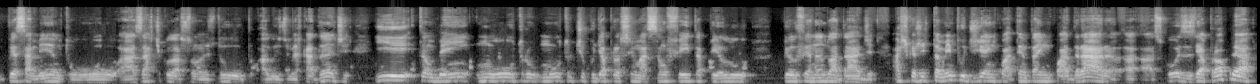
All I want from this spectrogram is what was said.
o pensamento ou as articulações do Aloysio Mercadante e também um outro, um outro tipo de aproximação feita pelo pelo Fernando Haddad. Acho que a gente também podia tentar enquadrar as coisas e a própria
